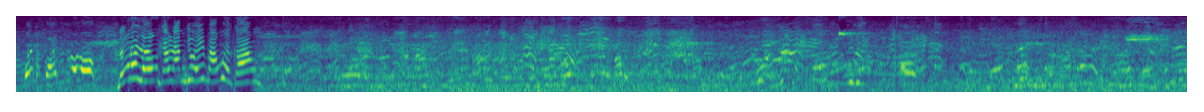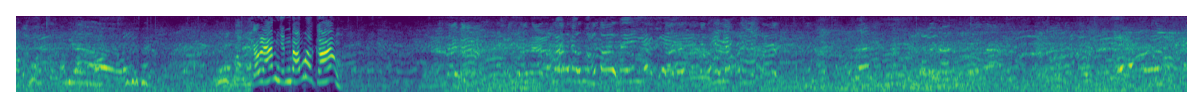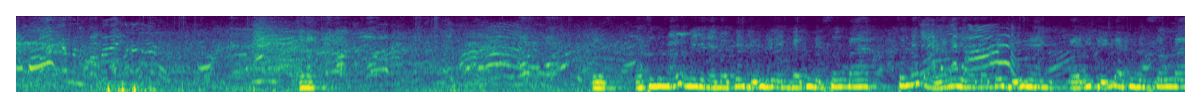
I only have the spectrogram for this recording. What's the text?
à, xin thông báo là ngay giờ này mời cô Diệu Hiền về khu vực sân 3 xin nhắc lại là ngay giờ này mời cô Diệu Hiền à, di chuyển vào khu vực sân 3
